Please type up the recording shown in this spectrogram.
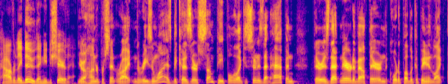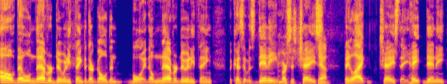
however they do, they need to share that. You're 100% right. And the reason why is because there's some people, like as soon as that happened, there is that narrative out there in the court of public opinion, like, oh, they will never do anything to their golden boy. They'll never do anything because it was Denny versus Chase. Yeah. They like Chase, they hate Denny.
